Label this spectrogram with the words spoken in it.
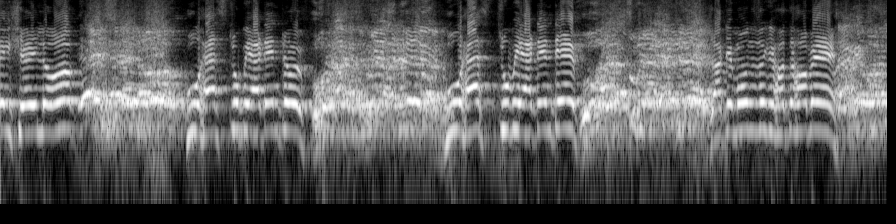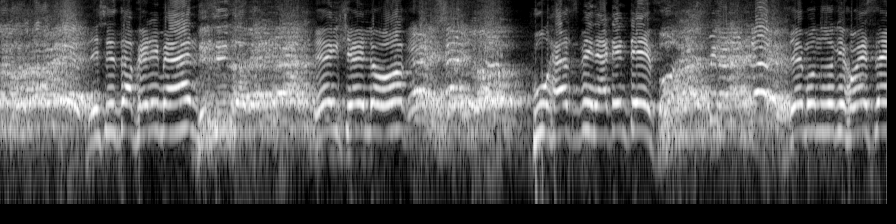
এই সেই লোক। এই সেই লোক। Who has to be attentive. Who has to be attentive. যাকে মনোযোগী হতে হবে। This is the very man এই সেই লোক। Who has been attentive who has been attentive. যে মনোযোগী হয়েছে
